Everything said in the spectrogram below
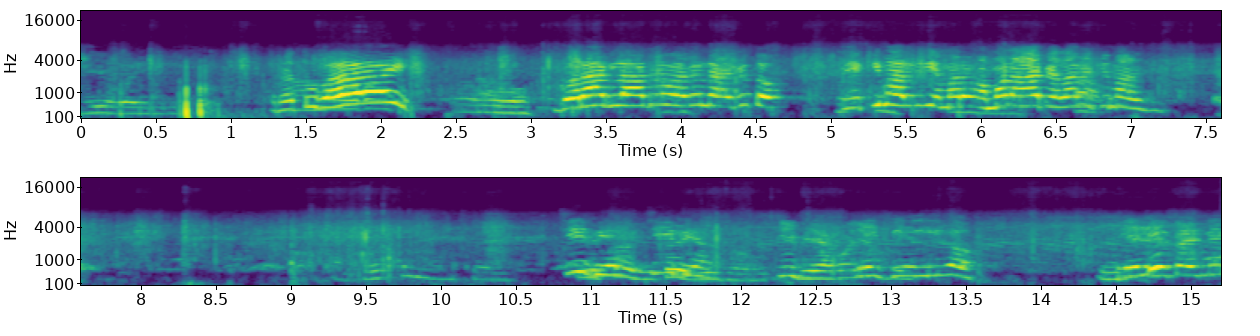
જે હોય. રતુભાઈ! ભાઈ ગરાગ લાગે વાગે લાગે તો. વેકી મારી દી અમારે અમર આયા પહેલા વેકી મારી દી ચી બે ચી બે. ચી બે એક બે લીધો. એ સાઈડ ને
